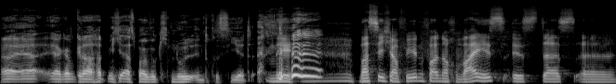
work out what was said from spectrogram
Ja, er, er hat mich erstmal wirklich null interessiert. Nee, was ich auf jeden Fall noch weiß, ist, dass äh,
